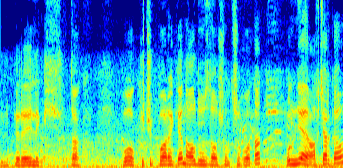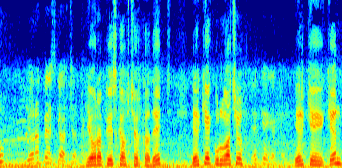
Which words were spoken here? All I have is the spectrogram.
Билип берейлик. Так могу күчүк бар экен алдыбызда ушул чыгып атат. Бул эмне овчаркабы Европейский овчар. европейский овчарка дейт. Эркек ургачы Erkek ekan. эркек экен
